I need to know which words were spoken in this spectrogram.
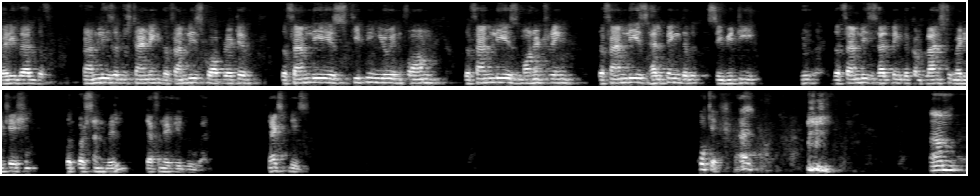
very well. The family is understanding the family is cooperative the family is keeping you informed the family is monitoring the family is helping the CBT the family is helping the compliance to medication the person will definitely do well next please okay uh, um,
